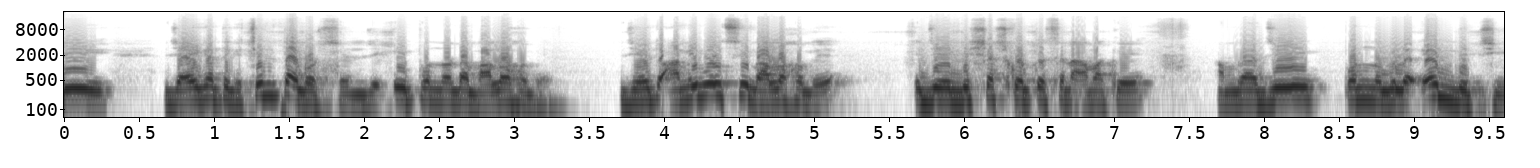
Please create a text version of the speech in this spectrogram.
যে জায়গা থেকে চিন্তা করছেন যে এই পণ্যটা ভালো হবে, যেহেতু আমি বলছি ভালো হবে, যে বিশ্বাস করতেছেন আমাকে, আমরা যে পণ্যগুলো এড দিচ্ছি,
